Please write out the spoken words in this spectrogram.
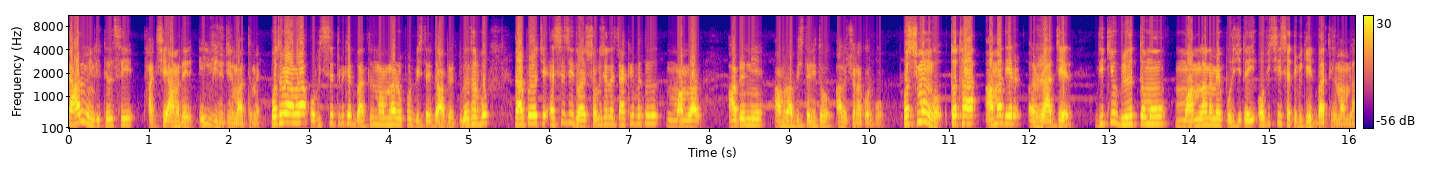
তারও ইন ডিটেলসে থাকছে আমাদের এই ভিডিওটির মাধ্যমে। প্রথমে আমরা ওবিসি সার্টিফিকেট বাতিল মামলার উপর বিস্তারিত আপডেট তুলে ধরবো। তারপর হচ্ছে এসএসসি দু হাজার ষোলো সালের চাকরি বাতিল মামলার আপডেট নিয়ে আমরা বিস্তারিত আলোচনা করব। পশ্চিমবঙ্গ তথা আমাদের রাজ্যের দ্বিতীয় বৃহত্তম মামলা নামে পরিচিত এই ওবিসি সার্টিফিকেট বাতিল মামলা।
